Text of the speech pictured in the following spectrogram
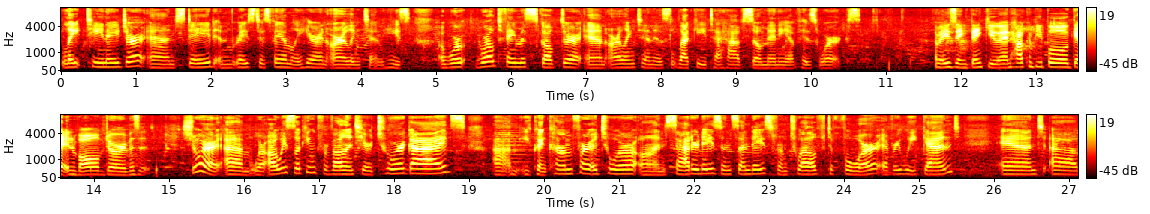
late teenager and stayed and raised his family here in Arlington. He's a wor- world famous sculptor, and Arlington is lucky to have so many of his works. Amazing, thank you. And how can people get involved or visit? Sure. Um, we're always looking for volunteer tour guides. Um, you can come for a tour on Saturdays and Sundays from 12 to 4 every weekend. And uh,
